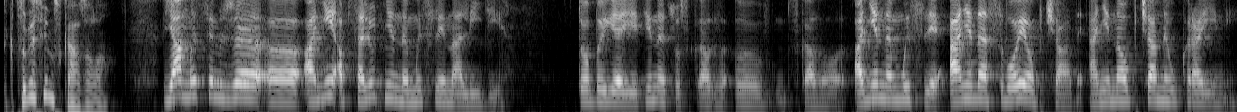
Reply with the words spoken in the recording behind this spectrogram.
tak co bys jim vzkázala? Já myslím, že uh, oni absolutně nemyslí na lidi. To by я єдине, що сказала. Ані не мислі, ані на свої обчани, ані на обчани України.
